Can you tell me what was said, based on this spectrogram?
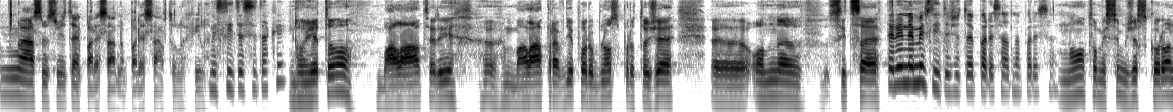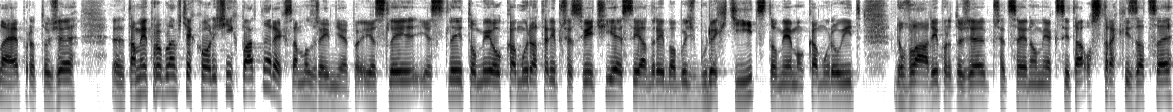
No, já si myslím, že to je 50 na 50 v tuhle chvíli. Myslíte si taky? No je to malá, tedy malá pravděpodobnost, protože eh, on sice... Tedy nemyslíte, že to je 50 na 50? No to myslím, že skoro ne, protože eh, tam je problém v těch koaličních partnerech samozřejmě. Jestli, jestli Tomi Okamura tedy přesvědčí, jestli Andrej Babiš bude chtít s Tomiem Okamurou jít do vlády, protože přece jenom jak si ta ostrakizace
